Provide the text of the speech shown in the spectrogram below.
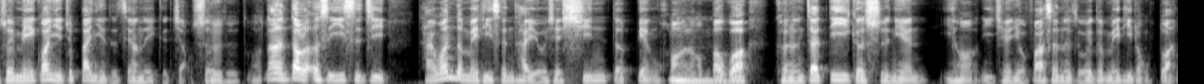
所以媒观也就扮演着这样的一个角色。对对对。当然到了二十一世纪，台湾的媒体生态有一些新的变化，然后包括可能在第一个十年以后，以前有发生了所谓的媒体垄断，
